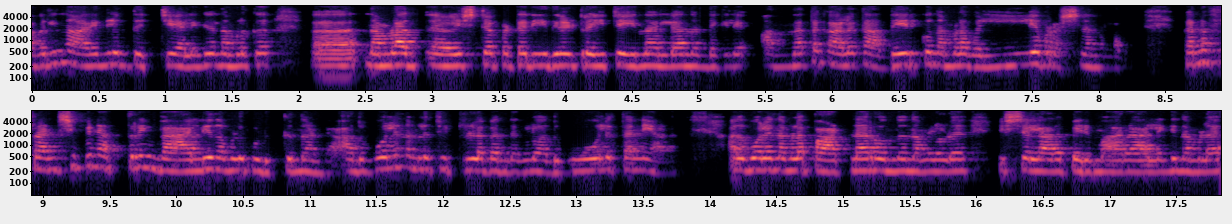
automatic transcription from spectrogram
അവരിൽ നിന്ന് ആരെങ്കിലും തെറ്റി അല്ലെങ്കിൽ നമ്മൾക്ക് നമ്മൾ ഇഷ്ടപ്പെട്ട രീതിയിൽ ട്രീറ്റ് ചെയ്യുന്നതല്ല എന്നുണ്ടെങ്കിൽ അന്നത്തെ കാലത്ത് അതായിരിക്കും നമ്മളെ വലിയ പ്രശ്നം എന്നുള്ളത്. കാരണം ഫ്രണ്ട്ഷിപ്പിന് അത്രയും വാല്യൂ നമ്മൾ കൊടുക്കുന്നുണ്ട്. അതുപോലെ നമ്മൾ ചുറ്റുള്ള ബന്ധങ്ങളും അതുപോലെ തന്നെയാണ്. അതുപോലെ നമ്മളെ പാർട്ട്ണർ ഒന്ന് നമ്മളോട് ഇഷ്ടമില്ലാതെ പെരുമാറുക അല്ലെങ്കിൽ നമ്മളെ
